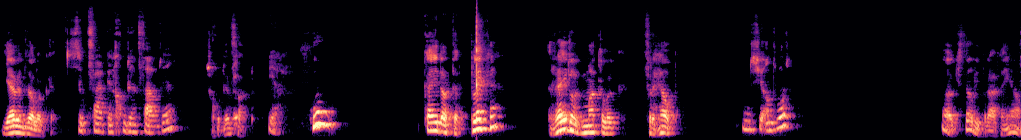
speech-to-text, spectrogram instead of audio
jij bent wel oké. Het is ook vaak een goed en fout, hè? is goed en fout. Ja. Hoe kan je dat ter plekke redelijk makkelijk verhelpen? Wat is je antwoord? Nou, ik stel die vraag aan jou.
